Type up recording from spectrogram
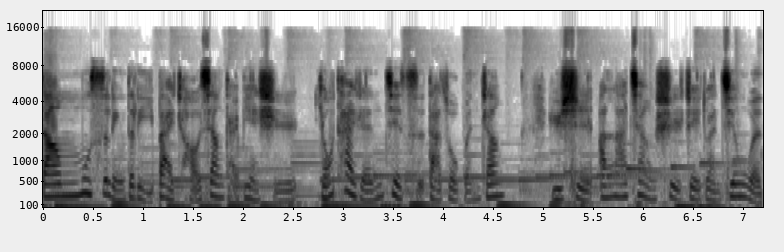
当穆斯林的礼拜朝向改变时，犹太人借此大做文章。于是安拉降世这段经文，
